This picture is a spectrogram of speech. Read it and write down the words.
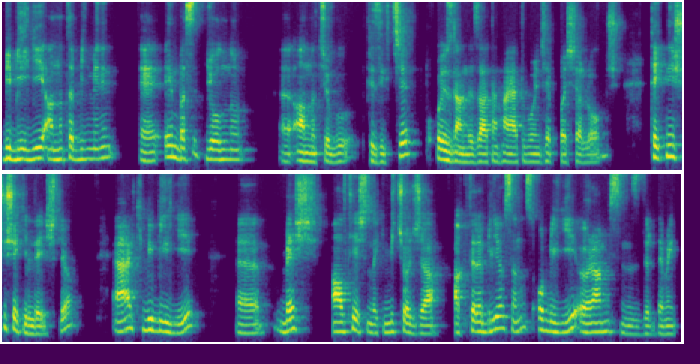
Bir bilgiyi anlatabilmenin e, en basit yolunu e, anlatıyor bu fizikçi. O yüzden de zaten hayatı boyunca hep başarılı olmuş. Tekniği şu şekilde işliyor. Eğer ki bir bilgiyi 5-6 yaşındaki bir çocuğa aktarabiliyorsanız o bilgiyi öğrenmişsinizdir demek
